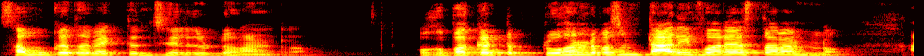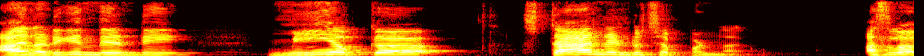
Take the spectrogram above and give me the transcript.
సముఖత వ్యక్తం చేయలేదు డొనాల్డ్ ట్రంప్. ఒక పక్క టూ హండ్రెడ్ పర్సెంట్ టారిఫ్ వేస్తానంటున్నాం. ఆయన అడిగింది ఏంటి? మీ యొక్క స్టాండ్ ఏంటో చెప్పండి నాకు. అసలు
